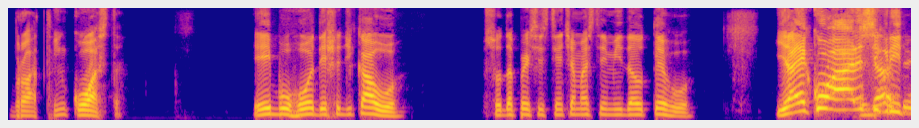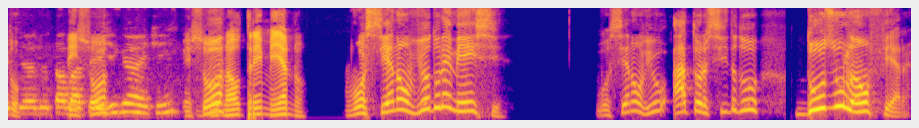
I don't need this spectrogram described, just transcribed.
Brota. Encosta. Ei, burro, deixa de caô. Sou da persistente, é mais temida ao terror. Irá ecoar esse Já, grito. Pensou? É gigante, hein? Pensou? Não tremendo. Você não viu do Lemense. Você não viu a torcida do, do Zulão, fera.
